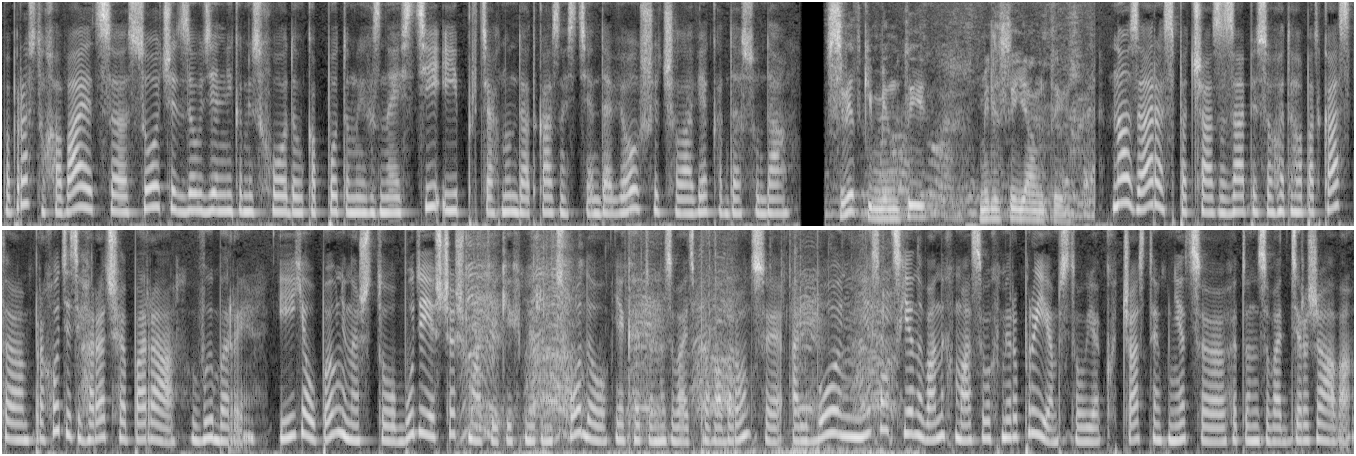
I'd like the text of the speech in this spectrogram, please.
папросту хаваецца сочыць за ўдзельнікамі сходаў, каб потым іх знайсці і прыцягнуць да адказнасці, давёўшы чалавека да суда. Светкі менты, міліцыянты. Ну а зараз падчас запісу гэтага падкаста праходзіць гарачая пара выбары. І я ўпэўнена, што будзе яшчэ шмат якіх мірных сходаў, як гэта называюць праваабаронцы, альбо несанкцыянаваных масавых мерапрыемстваў, як часта імкнецца гэта называць дзяржава.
